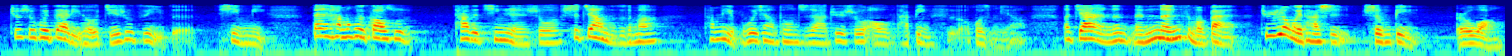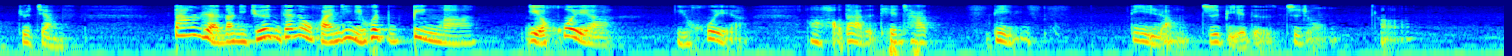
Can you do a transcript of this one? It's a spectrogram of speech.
就是会在里头结束自己的。性命，但是他们会告诉他的亲人说，是这样子的吗？他们也不会这样通知啊，就是说哦，他病死了或怎么样，那家人能能能怎么办？就认为他是生病而亡，就这样子。当然了，你觉得你在那种环境你会不病吗？也会啊，也会啊。哦，好大的天差地地壤之别的这种啊，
